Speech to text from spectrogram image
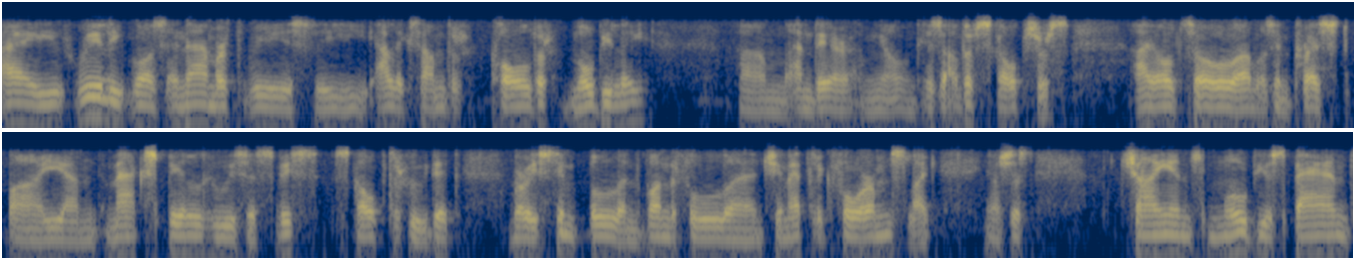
i really was enamored with the alexander calder mobile um, and their you know his other sculptures I also uh, was impressed by um, Max Bill, who is a Swiss sculptor who did very simple and wonderful uh, geometric forms, like you know, just giant Mobius band,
